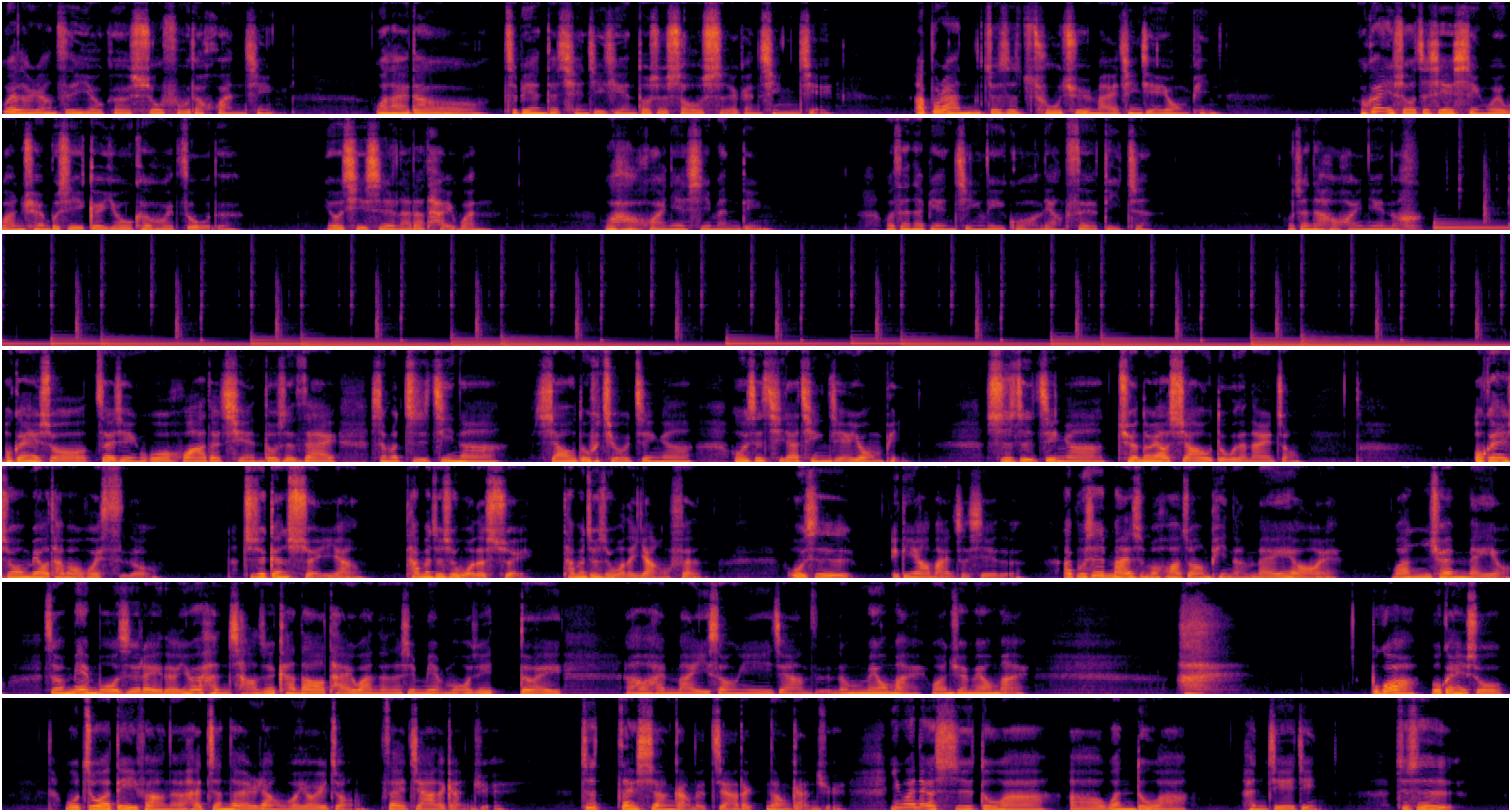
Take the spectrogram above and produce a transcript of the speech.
为了让自己有个舒服的环境，我来到这边的前几天都是收拾跟清洁，啊，不然就是出去买清洁用品。我跟你说，这些行为完全不是一个游客会做的，尤其是来到台湾，我好怀念西门町。我在那边经历过两次的地震，我真的好怀念哦。我跟你说，最近我花的钱都是在什么纸巾啊、消毒酒精啊，或者是其他清洁用品、湿纸巾啊，全都要消毒的那一种。我跟你说，没有他们我会死哦，就是跟水一样，他们就是我的水，他们就是我的养分，我是一定要买这些的，而不是买什么化妆品呢？没有诶。完全没有什么面膜之类的，因为很长，就是看到台湾的那些面膜就一堆，然后还买一送一这样子，然后没有买，完全没有买。唉，不过啊我跟你说，我住的地方呢，还真的让我有一种在家的感觉，就在香港的家的那种感觉，因为那个湿度啊，呃，温度啊，很接近。就是，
